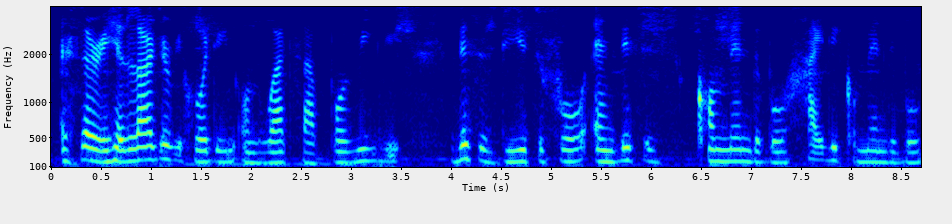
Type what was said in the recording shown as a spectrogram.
sorry, a larger recording on WhatsApp, but really this is beautiful and this is commendable, highly commendable.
